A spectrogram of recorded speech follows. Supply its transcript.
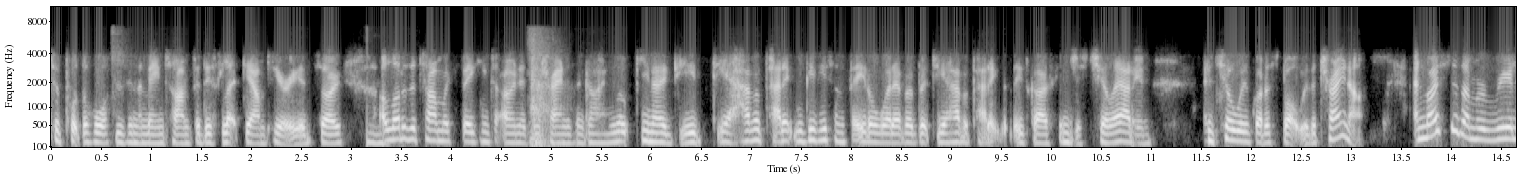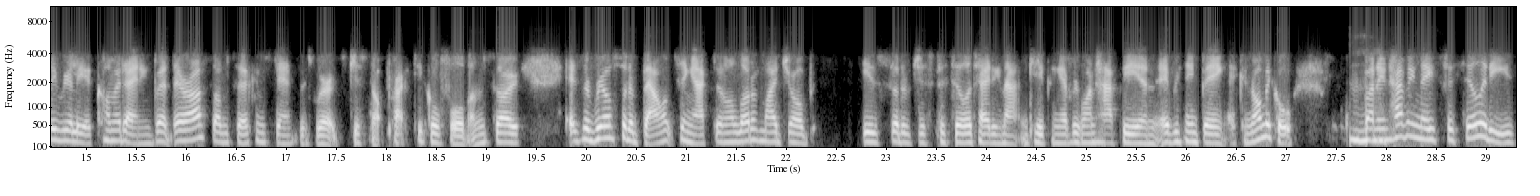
to put the horses in the meantime for this letdown period. So mm. a lot of the time we're speaking to owners and trainers and going, look, you know, do you, do you have a paddock? We'll give you some feed or whatever, but do you have a paddock that these guys can just chill out in until we've got a spot with a trainer? And most of them are really, really accommodating, but there are some circumstances where it's just not practical for them. So it's a real sort of balancing act. And a lot of my job is sort of just facilitating that and keeping everyone happy and everything being economical. Mm-hmm. But in having these facilities,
